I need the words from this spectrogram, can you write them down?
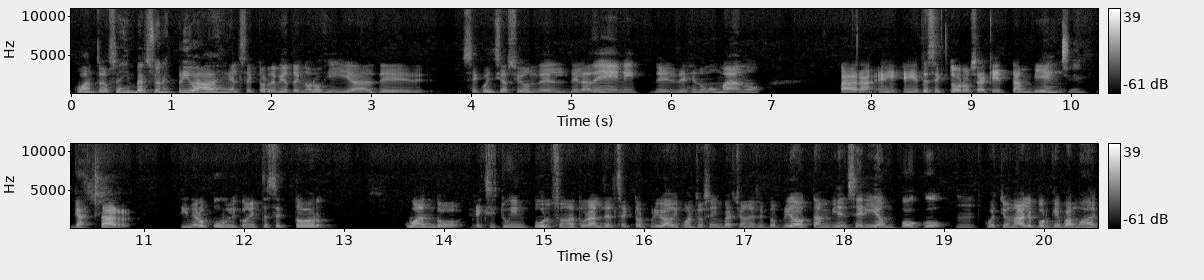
cuantas inversiones privadas en el sector de biotecnología, de secuenciación del, del ADN, del, genoma humano, para, en, este sector. O sea que también gastar dinero público en este sector cuando existe un impulso natural del sector privado y cuando esa inversión en el sector privado también sería un poco mm, cuestionable porque vamos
